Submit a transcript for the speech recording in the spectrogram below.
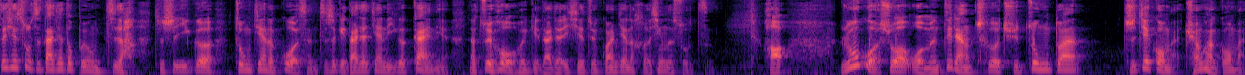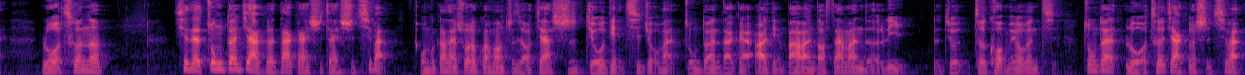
这些数字大家都不用记啊，只是一个中间的过程，只是给大家建立一个概念。那最后我会给大家一些最关键的核心的数字。好，如果说我们这辆车去终端直接购买，全款购买裸车呢，现在终端价格大概是在十七万。我们刚才说了，官方指导价十九点七九万，终端大概二点八万到三万的利就折扣没有问题。终端裸车价格十七万，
